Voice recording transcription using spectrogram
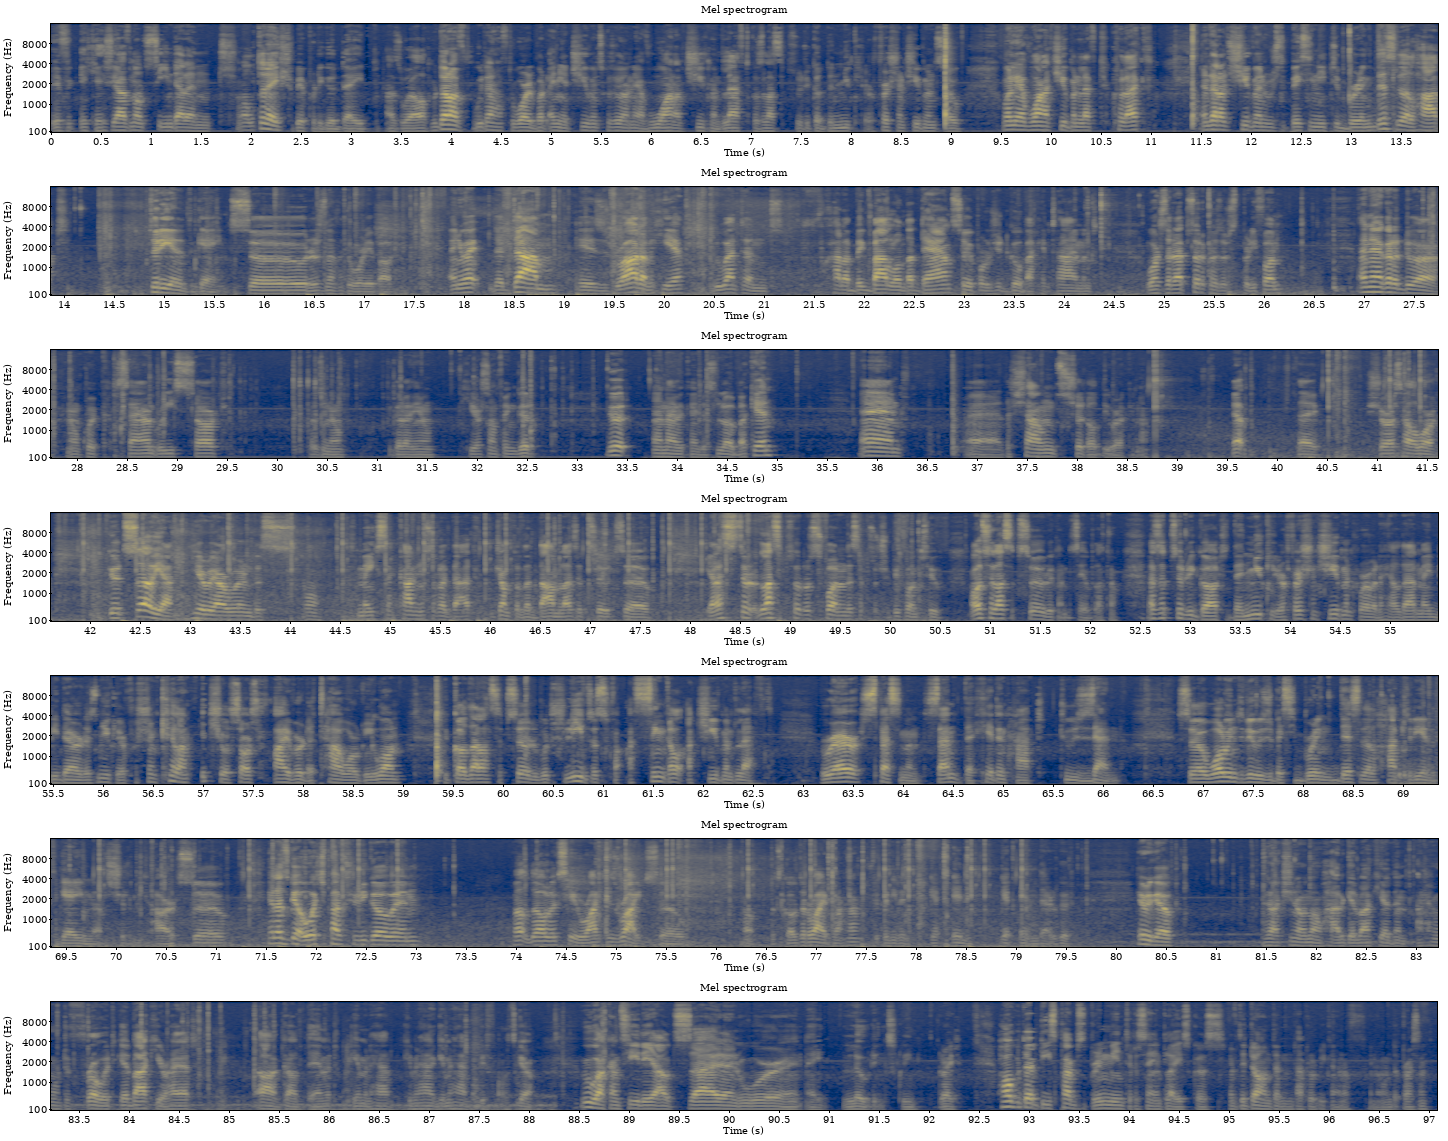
If in case you have not seen that and well today should be a pretty good day as well. We don't have we don't have to worry about any achievements because we only have one achievement left because last episode we got the nuclear fission achievement so we only have one achievement left to collect. And that achievement we basically need to bring this little hat to the end of the game. So there's nothing to worry about. Anyway the dam is right over here. We went and had a big battle on the dam so we probably should go back in time and watch that episode because it's pretty fun and now I gotta do a you know quick sound restart because, you know, we gotta, you know, hear something good. Good. And now we can just load back in. And uh, the sounds should all be working now. Yep. They sure as hell work. Good. So, yeah, here we are. We're in this, well, Mesa Canyon, stuff like that. Jumped on the damn last episode, so... Yeah, last episode, last episode was fun, and this episode should be fun too. Also, last episode, we can disable that now. Last episode, we got the nuclear fission achievement, wherever the hell that may be there. There's nuclear fission, kill an Ichthyosaurs of either the tower one we got that last episode, which leaves us for a single achievement left. Rare specimen. Send the hidden hat to Xen. So what we need to do is basically bring this little hat to the end of the game. That shouldn't be hard. So yeah, let's go. Which path should we go in? Well, they always say right is right. So let's go to the right one, huh? If you can even get in, get in there. Good. Here we go. I actually don't know how to get back here. Then I don't want to throw it. Get back here, hat. Ah, oh, god damn it. Give me a hat. Give me a hat. Give me a hat. Beautiful. Let's go. Ooh, I can see the outside and we're in a loading screen. Great. Hope that these pipes bring me into the same place, because if they don't, then that will be kind of, you know, depressing.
